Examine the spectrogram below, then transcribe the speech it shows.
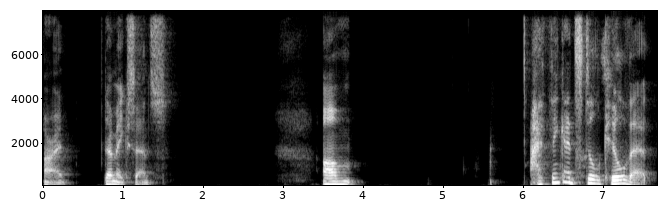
All right. That makes sense. Um I think I'd still kill that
